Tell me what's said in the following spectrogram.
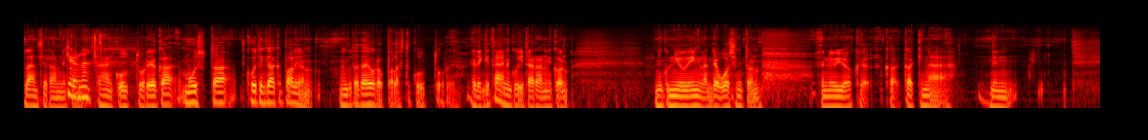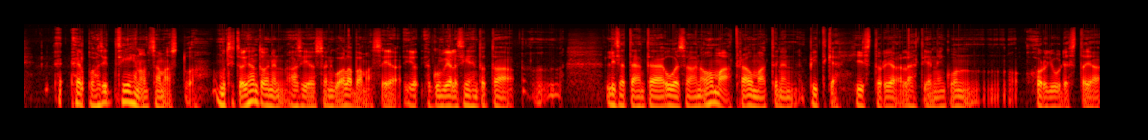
länsirannikon Kyllä. tähän kulttuuriin, joka muistuttaa kuitenkin aika paljon niin kuin tätä eurooppalaista kulttuuria. Etenkin tämä niin kuin itärannikon, niin kuin New England ja Washington ja New York ja ka- kaikki nämä, niin helppohan sit siihen on samastua. Mutta sitten on ihan toinen asia jossain niin kuin Alabamassa ja, ja kun vielä siihen tota, lisätään tämä USAn oma traumaattinen pitkä historia lähtien niin kuin orjuudesta ja,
